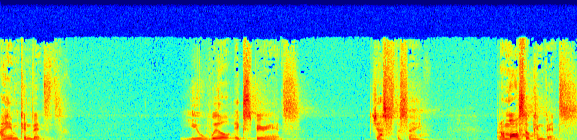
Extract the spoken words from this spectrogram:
I am convinced you will experience just the same. But I'm also convinced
